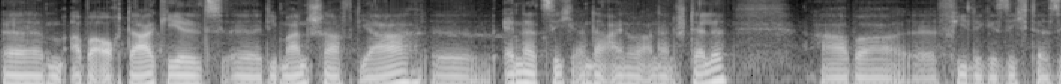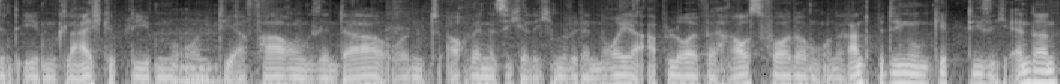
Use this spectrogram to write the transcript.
Ja. Ähm, aber auch da gilt, äh, die Mannschaft, ja, äh, ändert sich an der einen oder anderen Stelle aber äh, viele Gesichter sind eben gleich geblieben mhm. und die Erfahrungen sind da und auch wenn es sicherlich immer wieder neue Abläufe, Herausforderungen und Randbedingungen gibt, die sich ändern,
